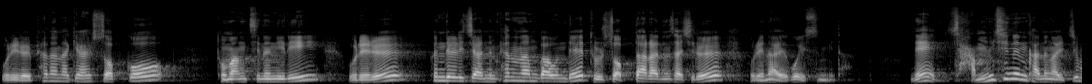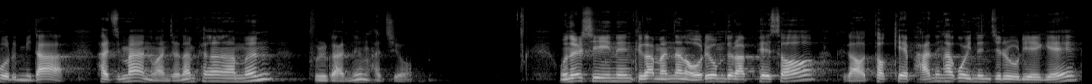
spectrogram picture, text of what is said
우리를 편안하게 할 수 없고 도망치는 일이 우리를 흔들리지 않는 편안함 가운데 둘 수 없다라는 사실을 우리는 알고 있습니다. 네, 잠시는 가능할지 모릅니다. 하지만 완전한 편안함은 불가능하지요. 오늘 시인은 그가 만난 어려움들 앞에서 그가 어떻게 반응하고 있는지를 우리에게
